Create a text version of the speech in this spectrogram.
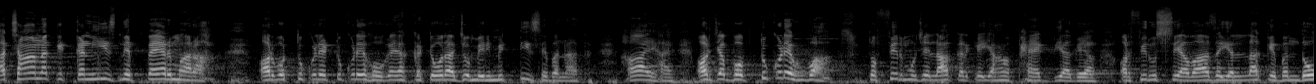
अचानक कनीज ने पैर मारा। और वो टुकड़े टुकड़े हो गया कटोरा जो मेरी मिट्टी से बना था। हाय हाय। और जब वो टुकड़े हुआ तो फिर मुझे ला करके यहाँ फेंक दिया गया। और फिर उससे आवाज़ आई, अल्लाह के बंदो,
